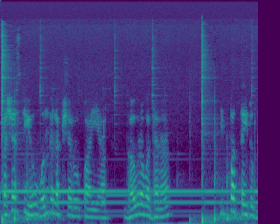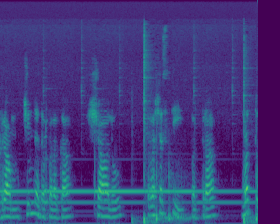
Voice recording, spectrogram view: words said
ಪ್ರಶಸ್ತಿಯು ಒಂದು ಲಕ್ಷ ರೂಪಾಯಿಯ ಗೌರವಧನ, ಇಪ್ಪತ್ತೈದು ಗ್ರಾಂ ಚಿನ್ನದ ಫಲಕ, ಶಾಲು, ಪ್ರಶಸ್ತಿ ಪತ್ರ ಮತ್ತು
